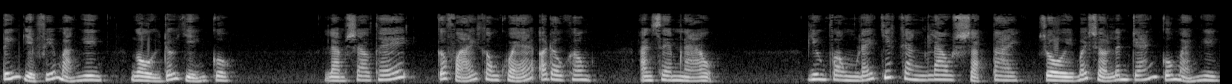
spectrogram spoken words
tiến về phía mạng nghiêng, ngồi đối diện cô. Làm sao thế? Có phải không khỏe ở đâu không? Anh xem nào. Dương Phong lấy chiếc khăn lau sạch tay rồi mới sợ lên trán của mạng nghiêng.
